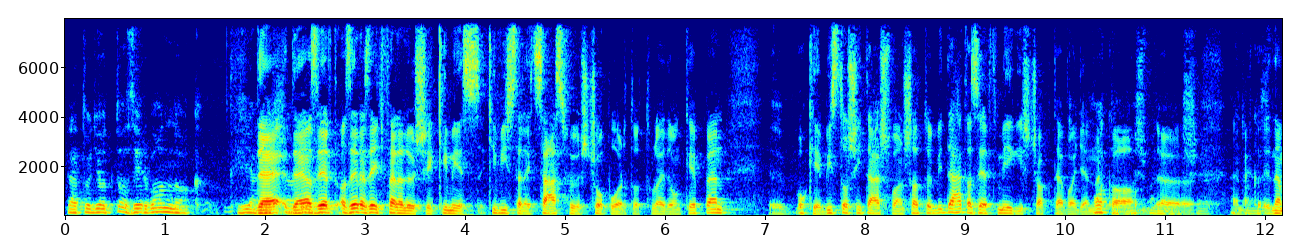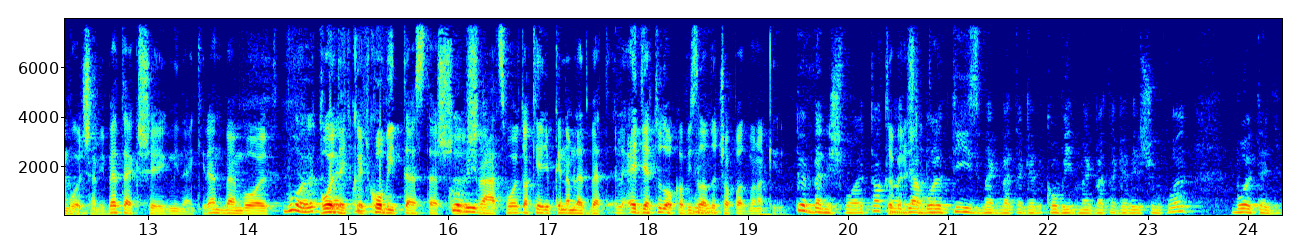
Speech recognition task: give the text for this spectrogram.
tehát hogy ott azért vannak De, de azért, azért ez egy felelősség, kimész, kiviszel egy százfős csoportot tulajdonképpen. Oké, okay, biztosítás van, stb. De hát azért mégiscsak te vagy ennek a... Hatalmas felelősség. ennek, Hatalmas nem volt semmi betegség, mindenki rendben volt. Volt, volt egy, egy Covid-tesztes Covid. srác volt, aki egyébként nem lett bet... Egyet tudok a vízilabda csapatban, aki Többen is voltak, Többen is nagyjából 10 megbeteged, Covid megbetegedésünk volt. Volt egy,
